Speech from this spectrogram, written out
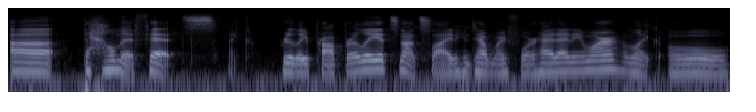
uh, the helmet fits like really properly. It's not sliding down my forehead anymore. I'm like, oh,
